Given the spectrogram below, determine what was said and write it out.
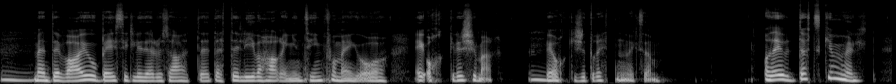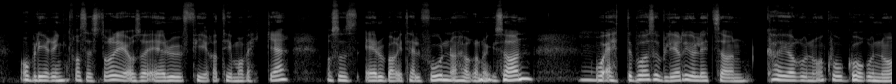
Mm. Men det var jo basically det du sa, at eh, dette livet har ingenting for meg, og jeg orker det ikke mer. Mm. Jeg orker ikke dritten, liksom. Og det er jo dødsskummelt å bli ringt fra søstera di, og så er du fire timer vekke, og så er du bare i telefonen og hører noe sånn. Mm. Og etterpå så blir det jo litt sånn Hva gjør hun nå? Hvor går hun nå?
